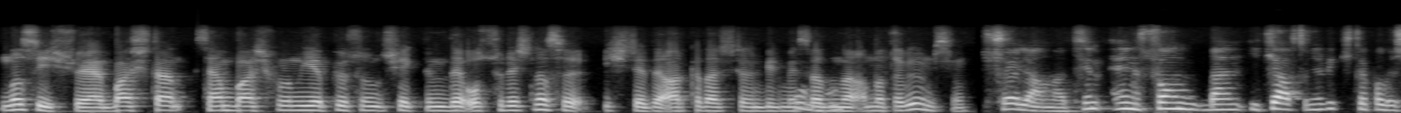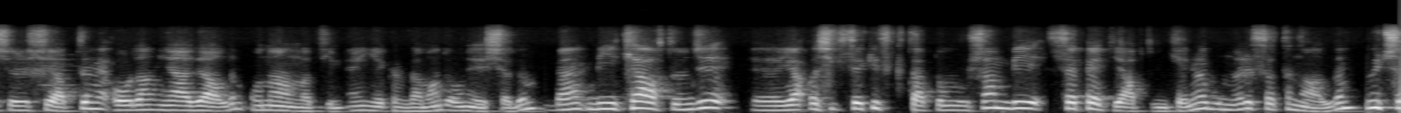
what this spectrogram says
nasıl işliyor? Yani baştan sen başvurunu yapıyorsun şeklinde o süreç nasıl işledi? Arkadaşların bilmesi Tamam. adına anlatabilir misin? Şöyle anlatayım. En son ben iki hafta önce bir kitap alışverişi yaptım ve oradan iade aldım. Onu anlatayım. En yakın zamanda onu yaşadım. Ben bir iki hafta önce e, yaklaşık 8 kitaptan oluşan bir sepet yaptım kendime. Bunları satın aldım. 3,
